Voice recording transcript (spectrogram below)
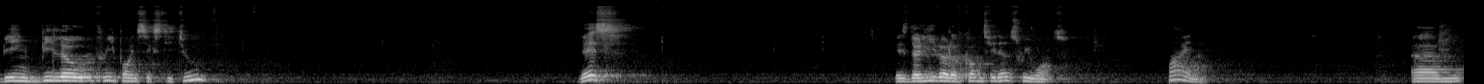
being below 3.62 This is the level of confidence we want. Fine. Um,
